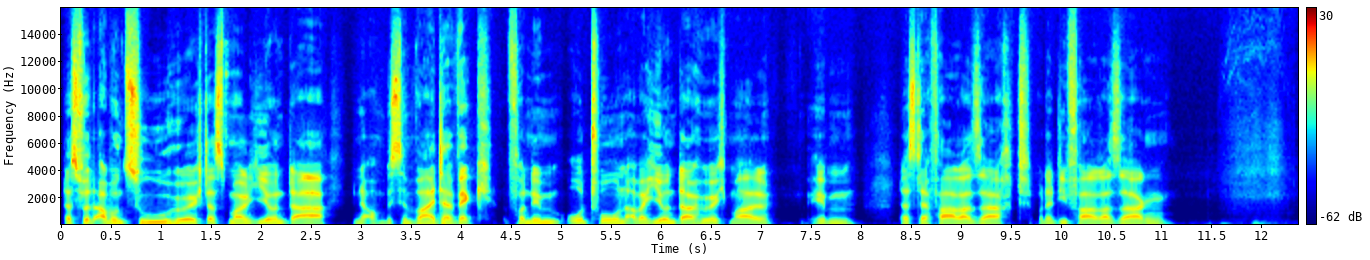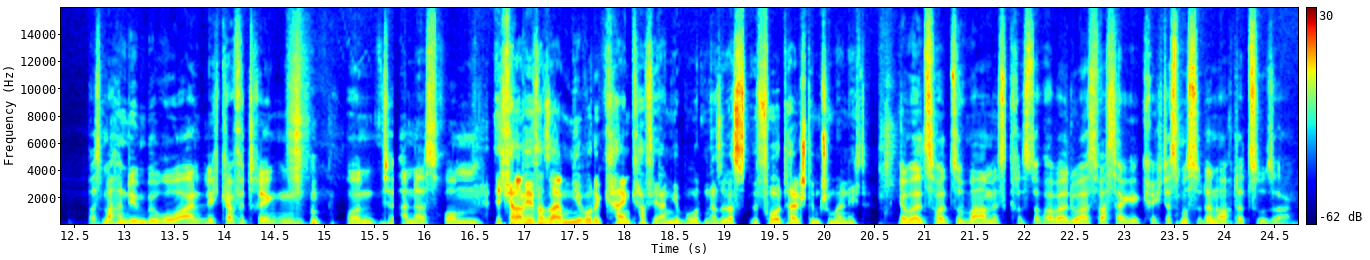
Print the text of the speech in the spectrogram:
das wird ab und zu, höre ich das mal hier und da, bin ja auch ein bisschen weiter weg von dem O-Ton, aber hier und da höre ich mal eben, dass der Fahrer sagt oder die Fahrer sagen, was machen die im Büro eigentlich? Kaffee trinken und andersrum. Ich kann auf jeden Fall sagen, mir wurde kein Kaffee angeboten. Also das Vorurteil stimmt schon mal nicht. Ja, weil es heute so warm ist, Christoph. Aber du hast Wasser gekriegt. Das musst du dann auch dazu sagen.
